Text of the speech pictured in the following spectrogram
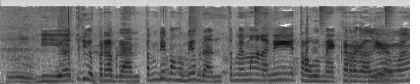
Hmm. dia tuh juga pernah berantem dia bang hobi berantem. Memang anak ini troublemaker kali Iya. memang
